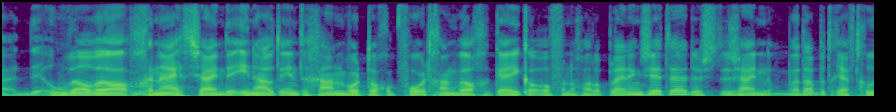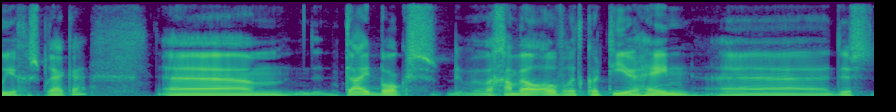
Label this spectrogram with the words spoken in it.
eh, hoewel we al geneigd zijn de inhoud in te gaan, wordt toch op voortgang wel gekeken of we nog wel op planning zitten. Dus er zijn wat dat betreft goede gesprekken. Ehm, tijdbox, we gaan wel over het kwartier heen. Dus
